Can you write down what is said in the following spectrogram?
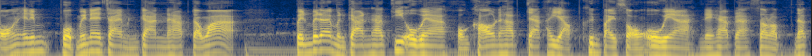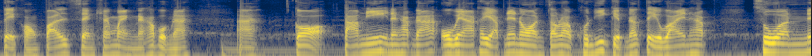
2 อันนี้ผมไม่แน่ใจเหมือนกันนะครับ แต่ว่าเป็นไปได้เหมือนกันครับที่ OVR ของเขานะครับจะขยับขึ้นไป 2 OVR นะครับนะสำหรับนักเตะของปารีสแซงต์แชร์กแมงนะครับผมนะอะ ก็ตามนี้นะครับนะ OVR ขยับแน่นอนสำหรับคนที่เก็บนักเตะไว้นะครับ ส่วนใน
